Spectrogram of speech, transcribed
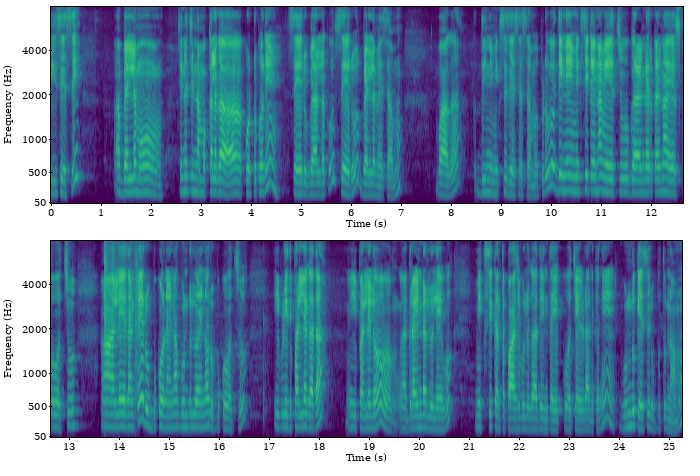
తీసేసి ఆ బెల్లము చిన్న చిన్న ముక్కలుగా కొట్టుకొని సేరు బ్యాళ్ళకు సేరు బెల్లం వేసాము. బాగా దీన్ని మిక్సీ చేసేసాము. ఇప్పుడు దీన్ని మిక్సీకైనా వేయచ్చు గ్రైండర్కైనా వేసుకోవచ్చు లేదంటే రుబ్బుకొనైనా గుండులో అయినా రుబ్బుకోవచ్చు. ఇప్పుడు ఇది పల్లె కదా ఈ పల్లెలో గ్రైండర్లు లేవు. మిక్సీకి అంత పాజిబుల్ కాదు ఇంత ఎక్కువ చేయడానికని గుండుకేసి రుబ్బుతున్నాము.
